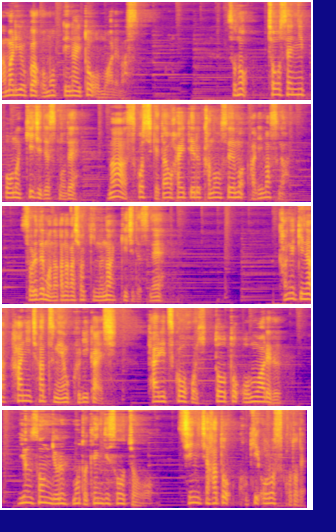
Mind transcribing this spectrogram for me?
あまりよくは思っていないと思われます。その朝鮮日報の記事ですので、まあ少し下駄を履いている可能性もありますが、それでもなかなかショッキングな記事ですね。過激な反日発言を繰り返し、対立候補筆頭と思われるユン・ソンギョル元検事総長を親日派とこき下ろすことで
